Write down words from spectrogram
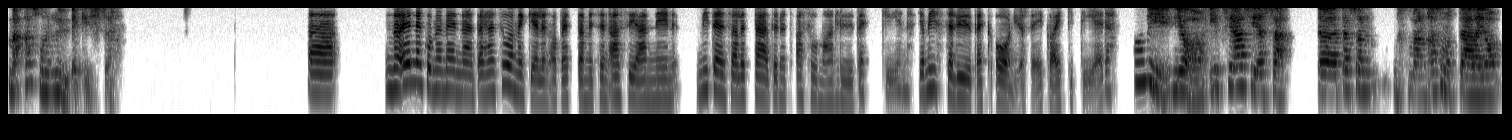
mä asun Lübeckissä. Ää, No ennen kuin me mennään tähän suomen kielen opettamisen asiaan, niin miten sä olet päätynyt asumaan Lyypekkiin? Ja missä Lyypek on, jos ei kaikki tiedä? No niin, joo. Itse asiassa tässä on, mä olen asunut täällä jo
